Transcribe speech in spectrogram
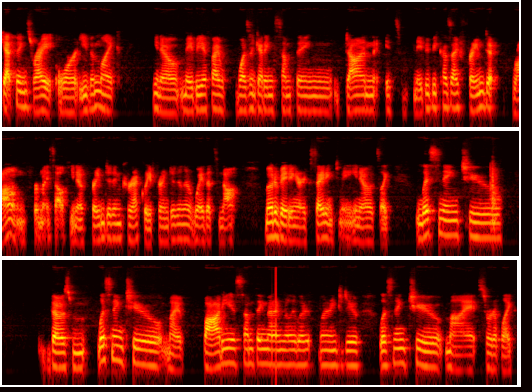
get things right or even like you know maybe if i wasn't getting something done it's maybe because i framed it wrong for myself you know framed it incorrectly framed it in a way that's not motivating or exciting to me. You know, it's like listening to those, listening to my body is something that I'm really le- learning to do. Listening to my sort of like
